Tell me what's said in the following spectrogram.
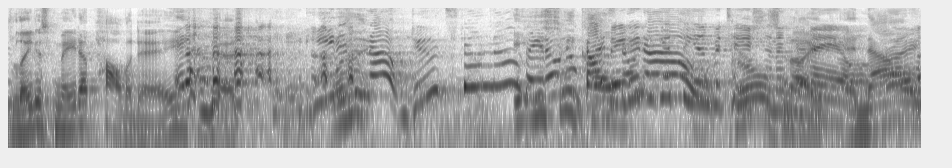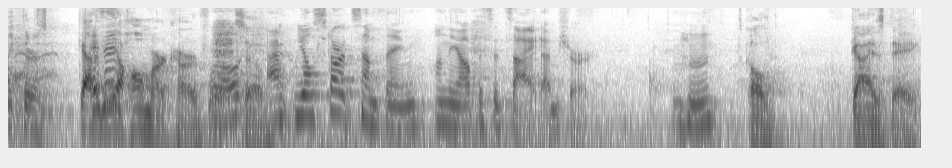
the latest made-up holiday. that He doesn't know. Dudes don't know. It they used don't to know. Guys They didn't get the invitation Girls' in the night, mail. and now right? there's got to be a Hallmark card for Well, it. So I'm- you'll start something on the opposite side, I'm sure. hmm it's called Guys' Day.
